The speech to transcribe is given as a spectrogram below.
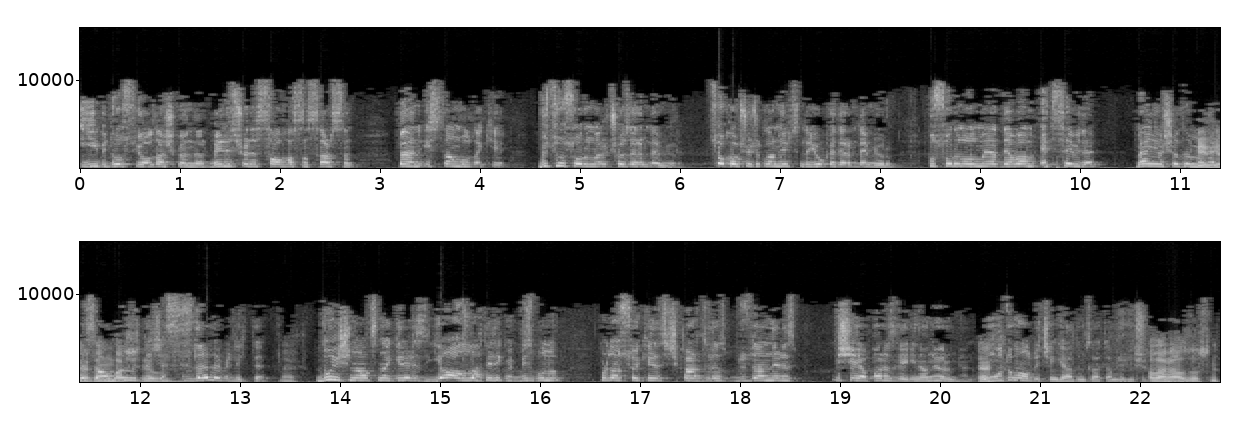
iyi bir dost yoldaş gönder. Beni şöyle sallasın sarsın. Ben İstanbul'daki bütün sorunları çözerim demiyorum. Sokak çocukların hepsini de yok ederim demiyorum. Bu sorun olmaya devam etse bile ben yaşadığım ve nefes aldığım müddetçe sizlerle birlikte Evet. bu işin altına gireriz. Ya Allah dedik mi biz bunu buradan sökeriz, çıkartırız, düzenleriz, bir şey yaparız diye inanıyorum yani. Evet. Umudum olduğu için geldim zaten bu işe. Allah razı olsun.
